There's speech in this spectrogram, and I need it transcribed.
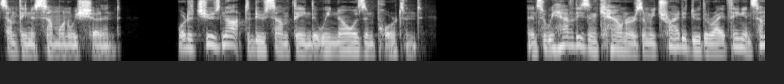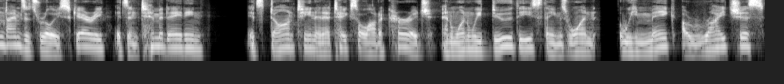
something to someone we shouldn't, or to choose not to do something that we know is important. And so we have these encounters and we try to do the right thing. And sometimes it's really scary, it's intimidating, it's daunting, and it takes a lot of courage. And when we do these things, when we make a righteous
